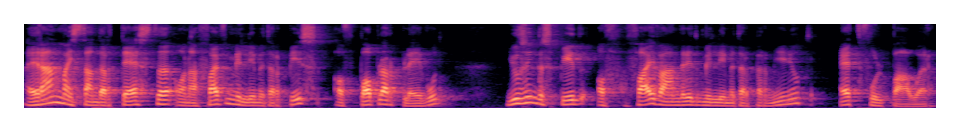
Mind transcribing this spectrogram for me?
I ran my standard test on a 5mm piece of poplar plywood using a speed of 500 mm per minute at full power.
